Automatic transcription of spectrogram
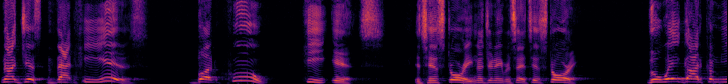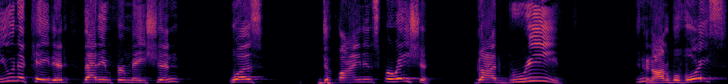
not just that he is, but who he is. It's his story. Nudge your neighbor and say, It's his story. The way God communicated that information was divine inspiration. God breathed in an audible voice,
